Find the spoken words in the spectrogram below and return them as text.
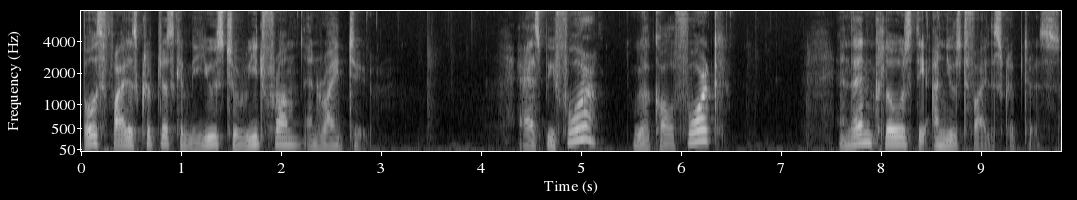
both file descriptors can be used to read from and write to. As before, we'll call fork, and then close the unused file descriptors.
